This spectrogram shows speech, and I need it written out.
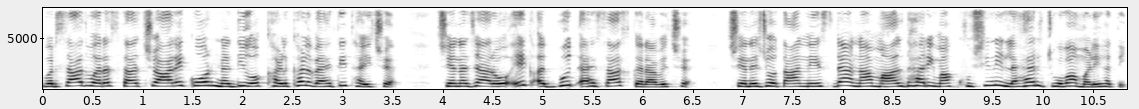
વરસાદ વરસતા ચારેકોર નદીઓ ખળખળ વહેતી થઈ છે. જે નજારો એક અદ્ભુત અહેસાસ કરાવે છે. જેને જોતા નેસડાના માલધારીમાં ખુશીની લહેર જોવા મળી હતી.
